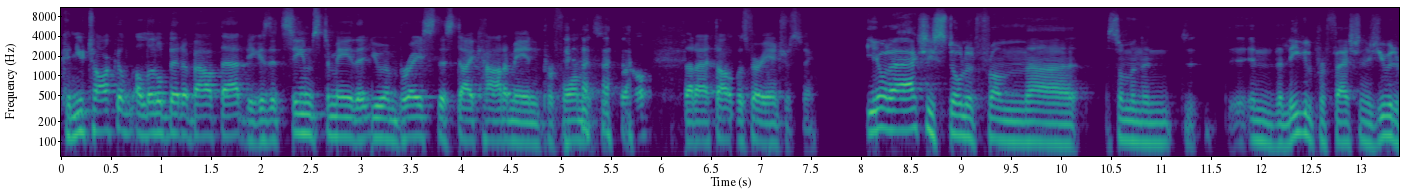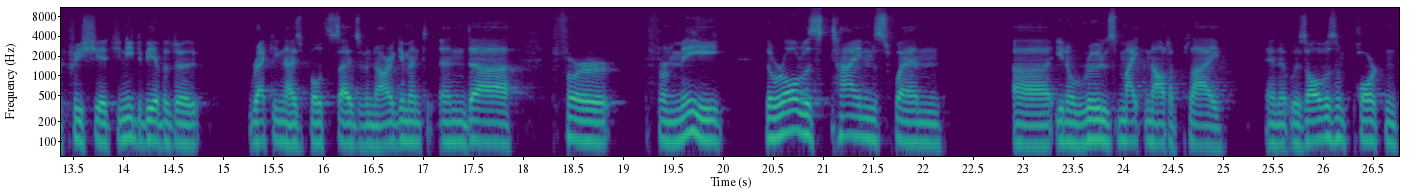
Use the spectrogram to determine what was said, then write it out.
Can you talk a, a, little bit about that? Because it seems to me that you embrace this dichotomy in performance as well, that I thought was very interesting. You know, I actually stole it from uh, someone in in the legal profession. As you would appreciate, you need to be able to recognize both sides of an argument. And uh, for for me, there were always times when uh, you know rules might not apply, and it was always important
